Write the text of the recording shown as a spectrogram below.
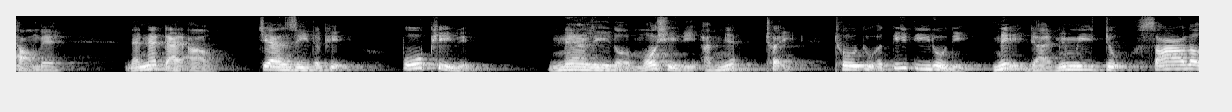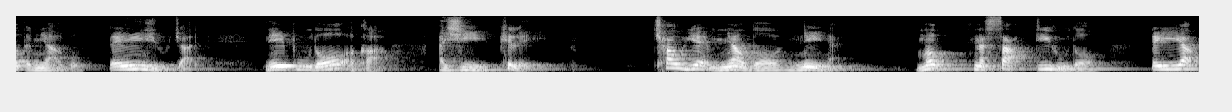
ထောင်ပဲနက်နက်တိုင်အောင်ကြံစီသဖြင့်ပိုးဖြစ်၍နံလေသောမောရှိသည် အမျက်ထွက်၏ထိုသူအတီးတီးတို့သည်နေ့တိုင်းမိမိတို့စားလောက်သည်များကိုတင်းယူကြ၏နေပူသောအခါ အရေးဖြစ်လေ၏6ရက်မြောက်သောနေ့၌မုတ်နှစ်ဆတီးဟုသောတယောက်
